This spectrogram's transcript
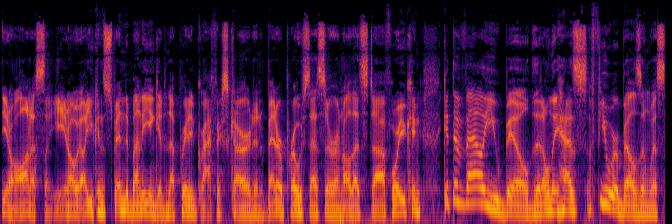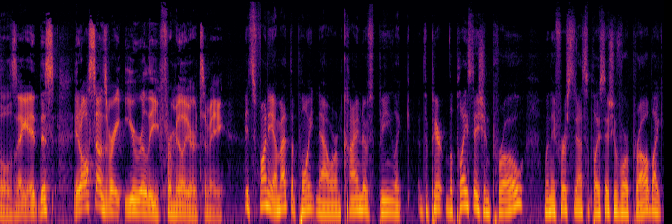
You know, honestly, you know, you can spend the money and get an upgraded graphics card and a better processor and all that stuff, or you can get the value build that only has fewer bells and whistles. Like, it, this, it all sounds very eerily familiar to me. it's funny. I'm at the point now where I'm kind of being like the the PlayStation Pro when they first announced the PlayStation 4 Pro. I'm like,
